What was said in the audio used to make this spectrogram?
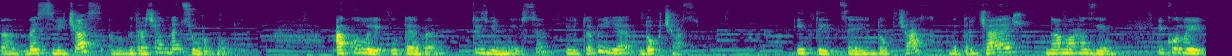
е, весь свій час витрачав на цю роботу. А коли у тебе ти звільнився, і у тебе є доп-час. І ти цей доп-час витрачаєш на магазин. І коли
